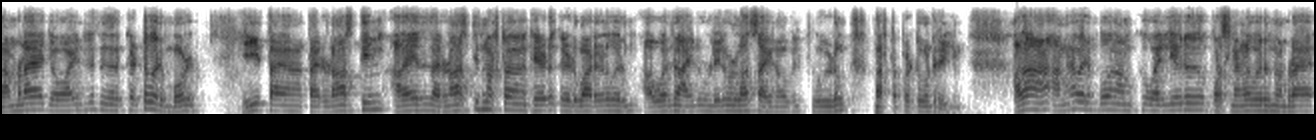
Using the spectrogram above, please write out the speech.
നമ്മുടെ ജോയിന്റിൽ നീർക്കെട്ട് വരുമ്പോൾ ഈ തരുണാസ്ഥിയും അതായത് തരുണാസ്ഥി നഷ്ട കേട് കേടുപാടുകൾ വരും. അതുപോലെ അതിന്റെ ഉള്ളിലുള്ള സൈനോവിൽ ഫ്ലൂയിഡും നഷ്ടപ്പെട്ടുകൊണ്ടിരിക്കും. അതാണ് അങ്ങനെ വരുമ്പോൾ നമുക്ക് വലിയൊരു പ്രശ്നങ്ങൾ വരും. നമ്മുടെ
